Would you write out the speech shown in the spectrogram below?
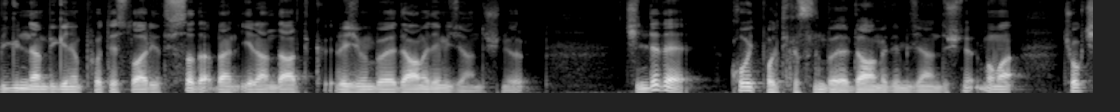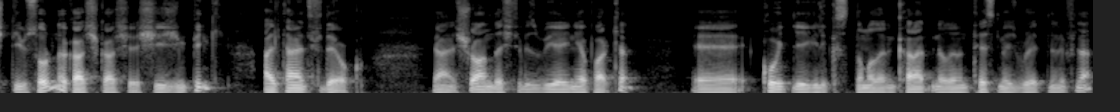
bir günden bir güne protestolar yatışsa da ben İran'da artık rejimin böyle devam edemeyeceğini düşünüyorum. Çin'de de Covid politikasının böyle devam edemeyeceğini düşünüyorum ama çok ciddi bir sorunla karşı karşıya Xi Jinping. Alternatifi de yok. Yani şu anda işte biz bu yayını yaparken e, Covid ile ilgili kısıtlamaların, karantinaların, test mecburiyetlerini falan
